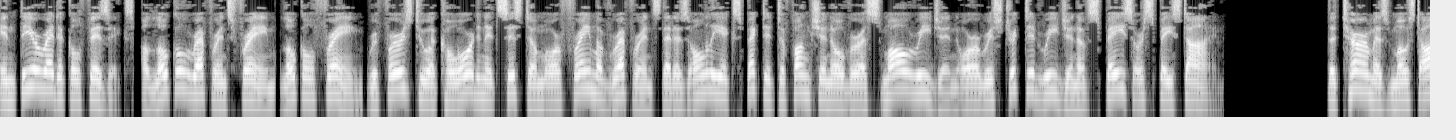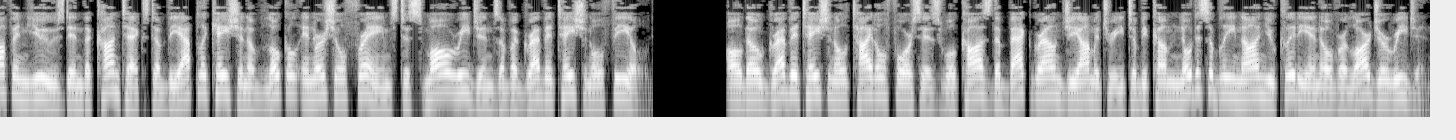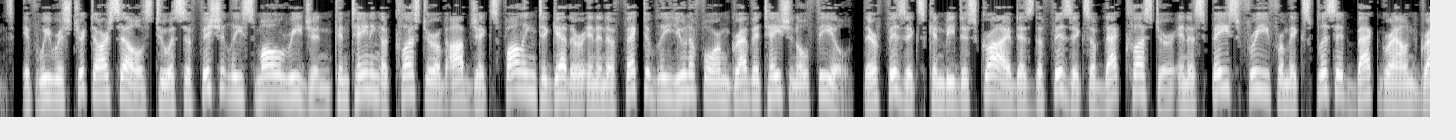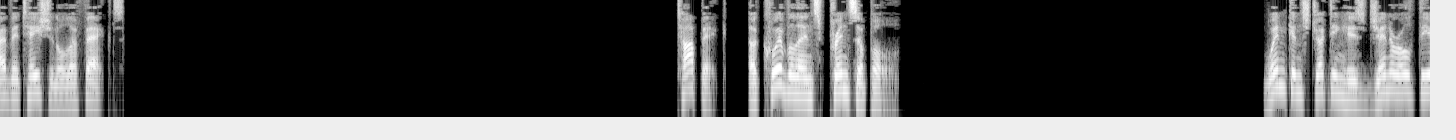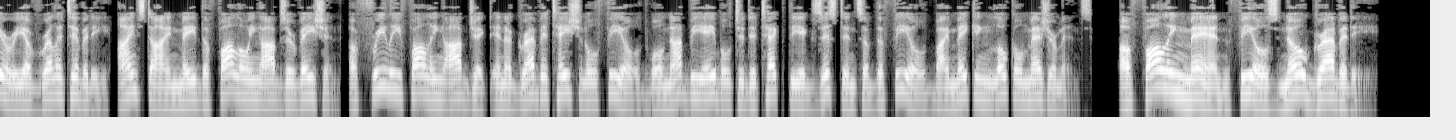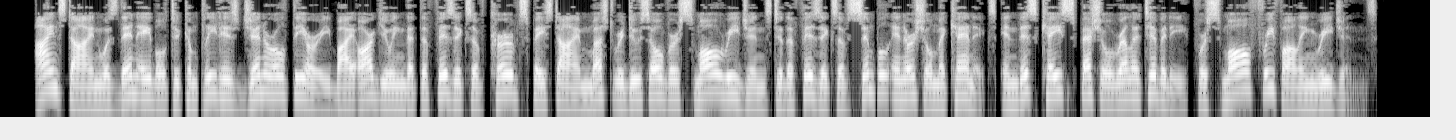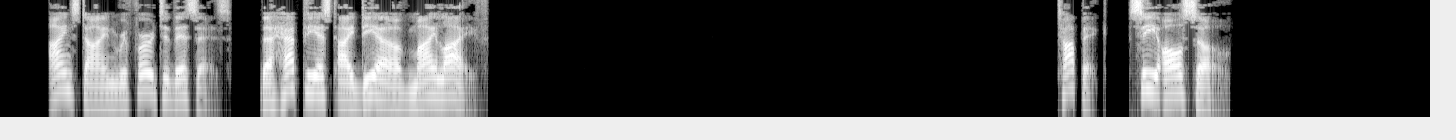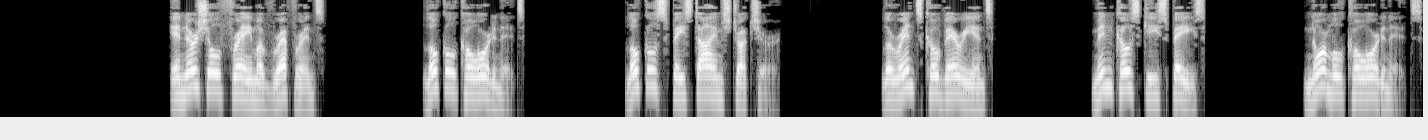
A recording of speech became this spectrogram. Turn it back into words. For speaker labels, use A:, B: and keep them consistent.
A: In theoretical physics, a local reference frame, local frame refers to a coordinate system or frame of reference that is only expected to function over a small region or a restricted region of space or spacetime. The term is most often used in the context of the application of local inertial frames to small regions of a gravitational field. Although gravitational tidal forces will cause the background geometry to become noticeably non-Euclidean over larger regions, if we restrict ourselves to a sufficiently small region containing a cluster of objects falling together in an effectively uniform gravitational field, their physics can be described as the physics of that cluster in a space free from explicit background gravitational effects. Topic: Equivalence principle When constructing his general theory of relativity, Einstein made the following observation, a freely falling object in a gravitational field will not be able to detect the existence of the field by making local measurements. A falling man feels no gravity. Einstein was then able to complete his general theory by arguing that the physics of curved spacetime must reduce over small regions to the physics of simple inertial mechanics in this case special relativity for small freefalling regions. Einstein referred to this as, "...the happiest idea of my life." See also Inertial frame of reference Local coordinates Local spacetime structure Lorentz covariance Minkowski space Normal coordinates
